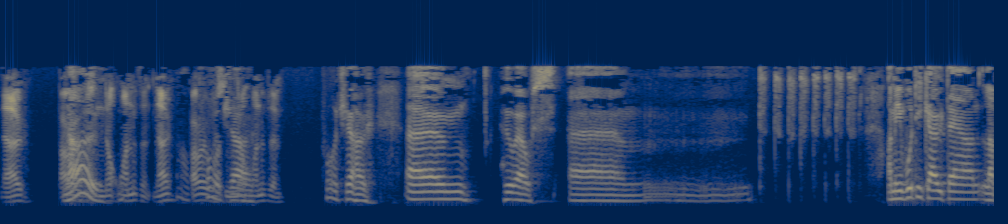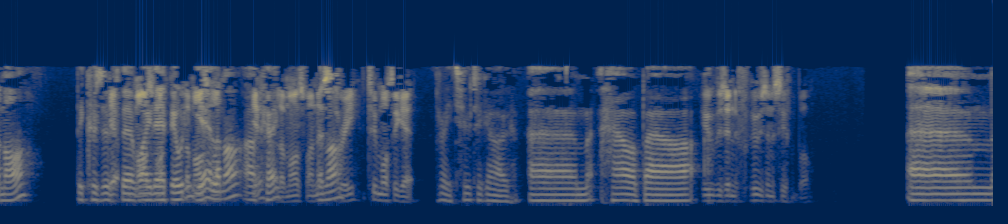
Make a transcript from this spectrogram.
No. Burrow was No. not one of them. No, Oh, Burrow was Joe. not one of them. Poor Joe. Um, who else? Um, I mean, would he go down Lamar because of Yep, the Lamar's way they're building? Lamar's yeah, one. Lamar. Yeah, Okay, Lamar's one. That's Lamar. three. Two more to get. Three, two to go. Um, how about Who was in the Who was in the Super Bowl? um,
